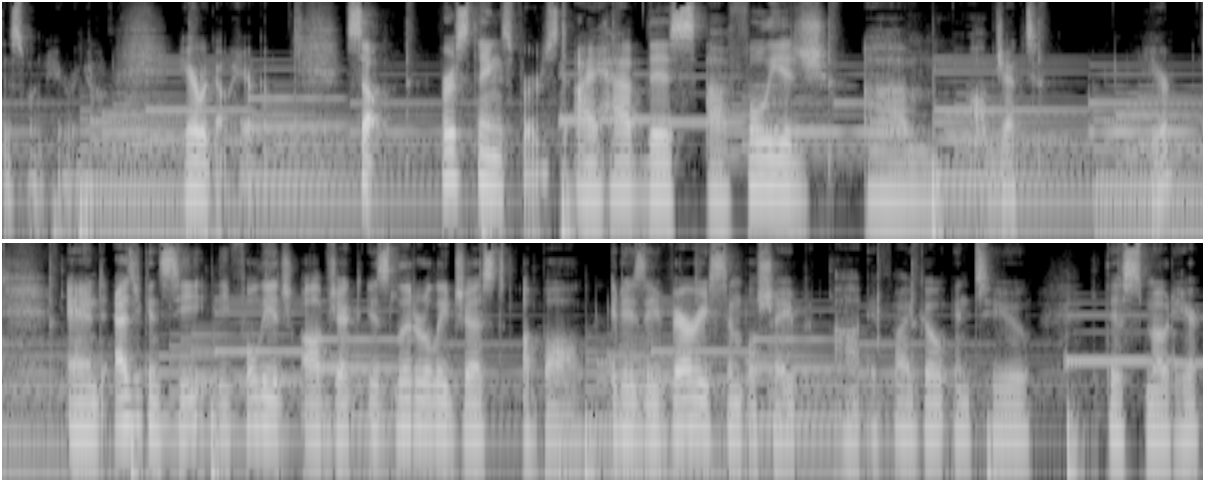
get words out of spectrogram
This one, here we go. Here we go, here we go. So, first things first, I have this uh, foliage um, object here. And as you can see, the foliage object is literally just a ball. It is a very simple shape. Uh, if I go into this mode here.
